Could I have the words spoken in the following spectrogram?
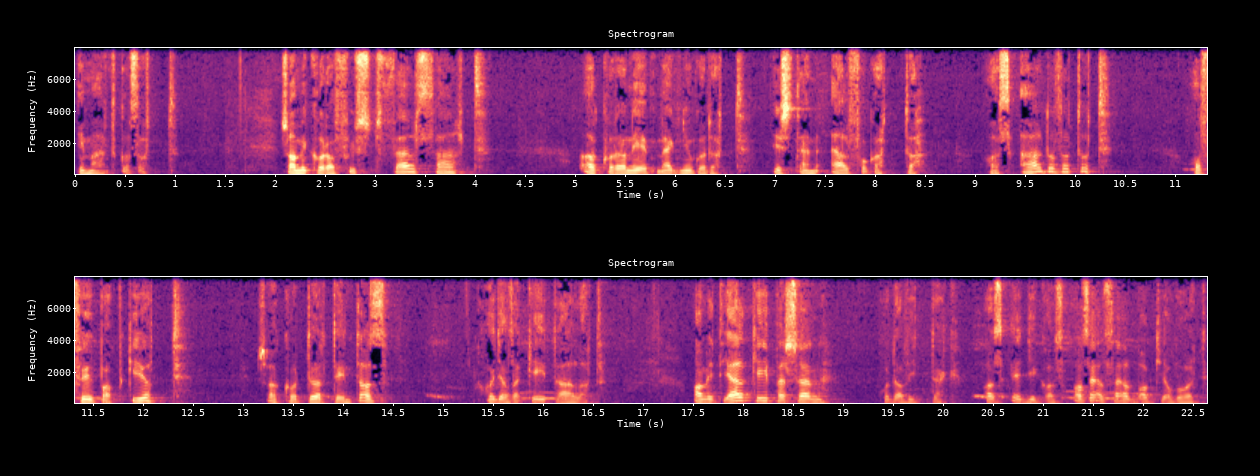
imádkozott. És amikor a füst felszállt, akkor a nép megnyugodott. Isten elfogadta az áldozatot, a főpap kijött, és akkor történt az, hogy az a két állat, amit jelképesen oda vittek, az egyik az Azelzel bakja volt,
